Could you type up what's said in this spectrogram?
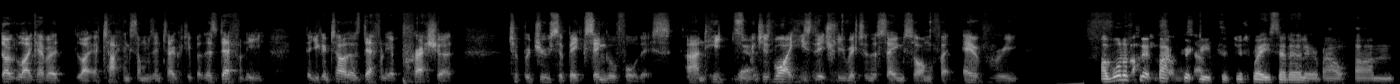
don't like ever like attacking someone's integrity, but there's definitely that you can tell there's definitely a pressure to produce a big single for this, and he, Yeah. which is why he's literally written the same song for every. I want to flip back song that's out. quickly to just where you said earlier about um,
